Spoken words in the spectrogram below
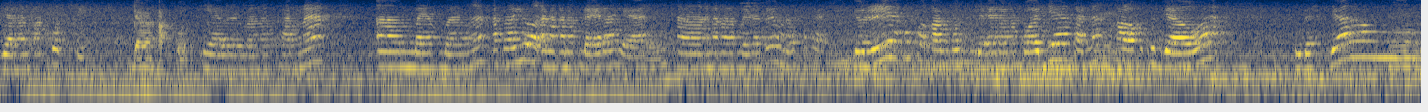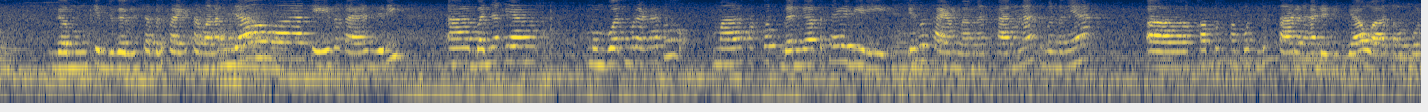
jangan takut sih Jangan takut. Iya benar banget karena em, banyak banget apalagi kalau anak-anak daerah ya Hmm. eh, anak-anak daerah tuh yang merasa kayak yaudah deh aku ke kampus daerah aku aja karena Hmm. kalau aku ke Jawa udah jauh Hmm. nggak mungkin juga bisa bersaing sama anak Hmm. Jawa kayak gitu kan jadi eh, banyak yang membuat mereka tuh malah takut dan nggak percaya diri Hmm. itu sayang banget karena sebenarnya eh, kampus-kampus besar yang ada di Jawa ataupun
